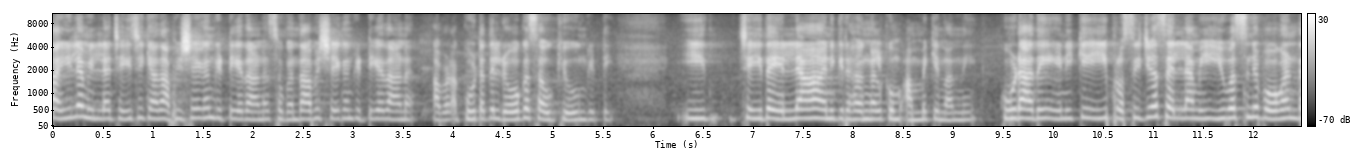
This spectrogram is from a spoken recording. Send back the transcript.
തൈലമില്ല. ചേച്ചിക്ക് അത് അഭിഷേകം കിട്ടിയതാണ് സുഗന്ധാഭിഷേകം കിട്ടിയതാണ്. അവിടെ കൂട്ടത്തിൽ രോഗസൗഖ്യവും കിട്ടി. ഈ ചെയ്ത എല്ലാ അനുഗ്രഹങ്ങൾക്കും അമ്മയ്ക്ക് നന്ദി. കൂടാതെ എനിക്ക് ഈ പ്രൊസീജിയേഴ്സ് എല്ലാം ഈ യു എസിന് പോകേണ്ട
